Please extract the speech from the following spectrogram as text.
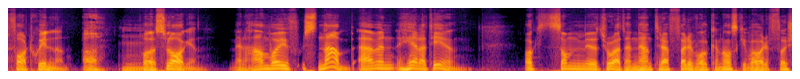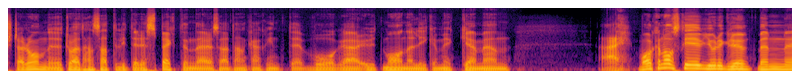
fartskillnad ja. på slagen. Men han var ju snabb, även hela tiden. Och som jag tror att när han träffade Volkanovski, vad var det första ronden? Jag tror att han satte lite respekten där så att han kanske inte vågar utmana lika mycket men Nej, Volkanovski gjorde grymt men eh,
